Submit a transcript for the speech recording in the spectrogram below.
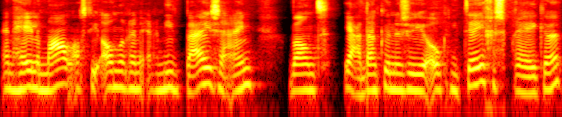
En helemaal als die anderen er niet bij zijn. Want ja, dan kunnen ze je ook niet tegenspreken.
